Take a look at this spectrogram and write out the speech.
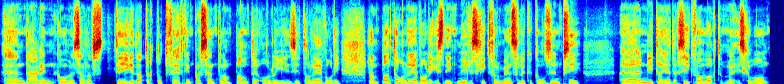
En daarin komen we zelfs tegen dat er tot 15% lampante-olie in zit, olijfolie. Lampante-olijfolie is niet meer geschikt voor menselijke consumptie. Uh, okay. Niet dat je er ziek van wordt, maar is gewoon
